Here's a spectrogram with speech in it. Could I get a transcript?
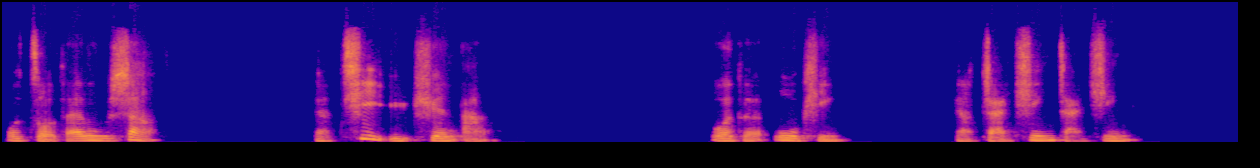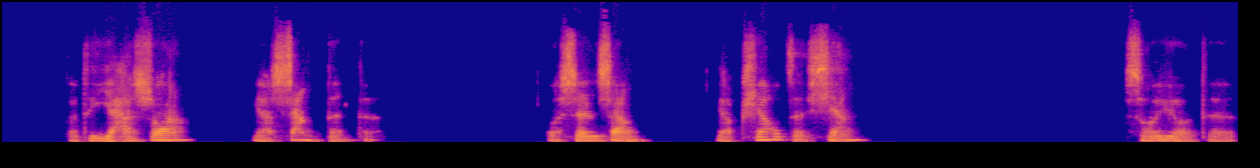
我走在路上。要气宇轩昂，我的物品要崭新崭新，我的牙刷要上等的，我身上要飘着香，所有的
